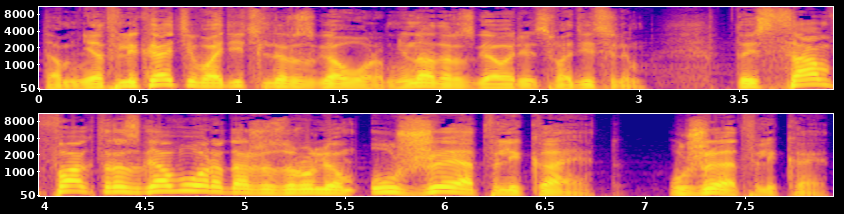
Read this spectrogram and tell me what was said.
Там, не отвлекайте водителя разговором, не надо разговаривать с водителем. То есть сам факт разговора даже за рулем уже отвлекает. Уже отвлекает.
